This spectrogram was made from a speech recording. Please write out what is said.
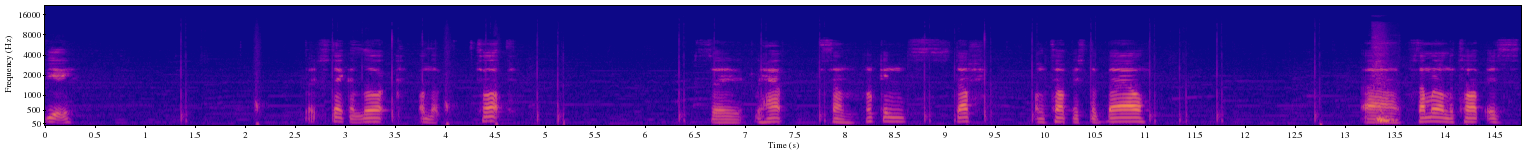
view. Let's take a look on the top. So we have some hooking stuff. On the top is the bell. Uh, somewhere on the top is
